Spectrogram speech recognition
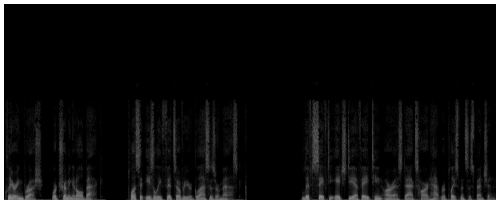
clearing brush, or trimming it all back. Plus, it easily fits over your glasses or mask. Lift Safety HDF 18 RS DAX Hard Hat Replacement Suspension,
